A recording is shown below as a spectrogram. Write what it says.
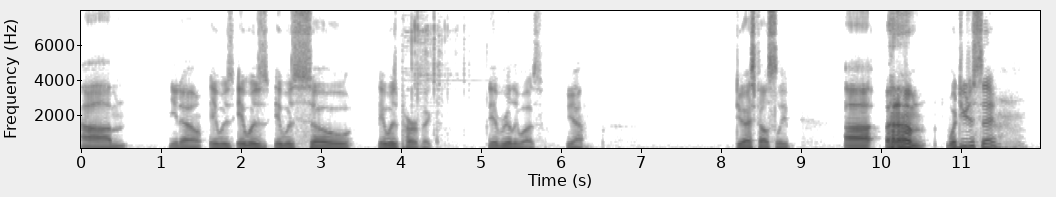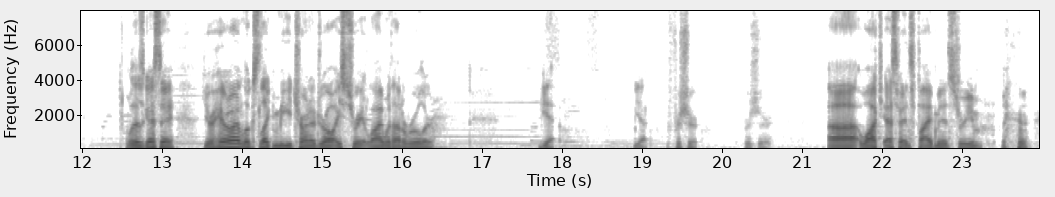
Um, you know it was it was it was so it was perfect. It really was. Yeah. Dude, I just fell asleep. Uh, what'd you just say? What did this guy say? Your hairline looks like me trying to draw a straight line without a ruler. Yeah. Yeah, for sure. For sure. Uh, watch Esfand's five minute stream.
